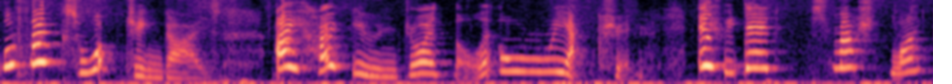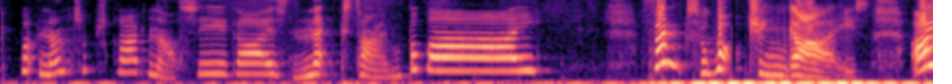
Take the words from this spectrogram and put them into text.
Well, thanks for watching, guys. I hope you enjoyed the little reaction. If you did, smash the like button and subscribe, and I'll see you guys next time. Bye bye. Thanks for watching, guys. I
